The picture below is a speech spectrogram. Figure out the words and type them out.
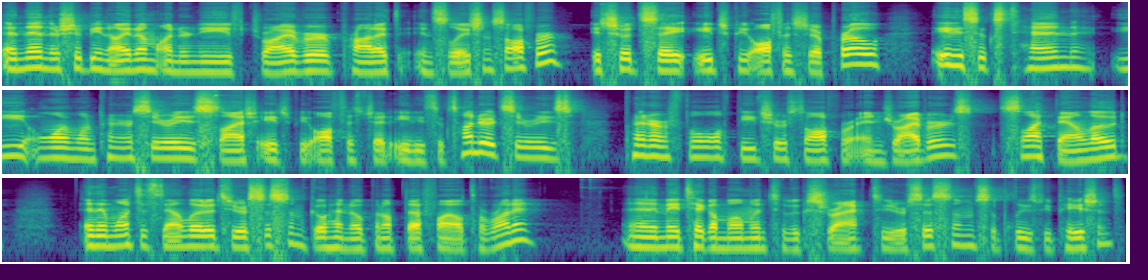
And then there should be an item underneath driver product installation software. It should say HP OfficeJet Pro 8610 E-on-1 printer series slash HP OfficeJet 8600 series printer full feature software and drivers, select download, and then once it's downloaded to your system, go ahead and open up that file to run it. And it may take a moment to extract to your system, so please be patient.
